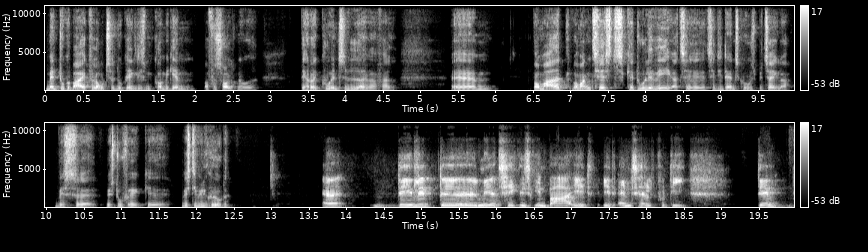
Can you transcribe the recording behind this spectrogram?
men du kan bare ikke få lov til, du kan ikke ligesom komme igennem og få solgt noget. Det har du ikke kunnet indtil videre i hvert fald. Øh, hvor, meget, hvor mange tests kan du levere til, til de danske hospitaler, hvis, øh, hvis, du fik, øh, hvis de ville købe det? Ja, det er lidt øh, mere teknisk end bare et, et antal, fordi den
